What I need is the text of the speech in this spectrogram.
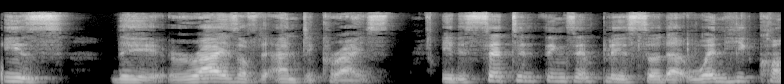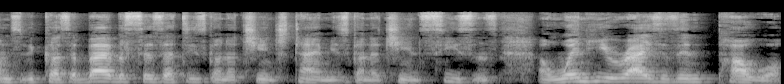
is the rise of the Antichrist. It is setting things in place so that when he comes, because the Bible says that he's going to change time, he's going to change seasons. And when he rises in power,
